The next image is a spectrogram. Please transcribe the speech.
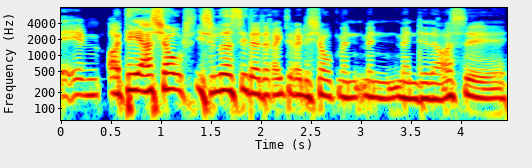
Øhm, og det er sjovt. Isoleret set er det rigtig, rigtig sjovt, men, men, men det er da også, øh,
